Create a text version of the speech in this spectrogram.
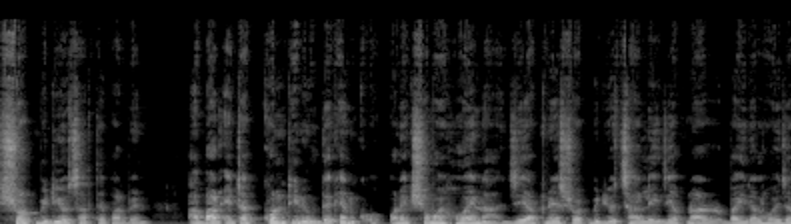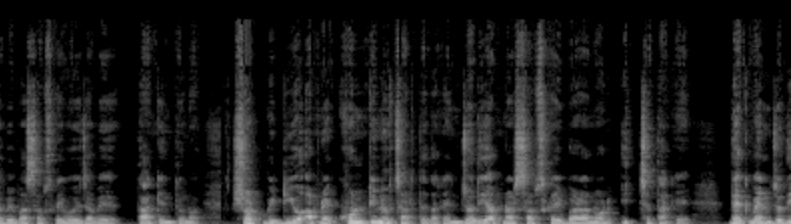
শর্ট ভিডিও ছাড়তে পারবেন। আবার এটা কন্টিনিউ দেখেন অনেক সময় হয় না যে আপনি শর্ট ভিডিও ছাড়লেই যে আপনার ভাইরাল হয়ে যাবে বা সাবস্ক্রাইব হয়ে যাবে, তা কিন্তু নয়। শর্ট ভিডিও আপনি কন্টিনিউ ছাড়তে থাকেন, যদি আপনার সাবস্ক্রাইব বাড়ানোর ইচ্ছা থাকে। দেখবেন যদি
